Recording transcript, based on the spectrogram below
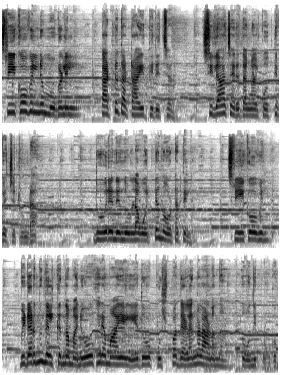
ശ്രീകോവിലിന് മുകളിൽ തട്ടുതട്ടായി തിരിച്ച് ശിലാചരിതങ്ങൾ കൊത്തിവെച്ചിട്ടുണ്ട്. ദൂരെ നിന്നുള്ള ഒറ്റ നോട്ടത്തിൽ ശ്രീകോവിൽ വിടർന്നു നിൽക്കുന്ന മനോഹരമായ ഏതോ പുഷ്പദളങ്ങളാണെന്ന് തോന്നിപ്പോകും.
